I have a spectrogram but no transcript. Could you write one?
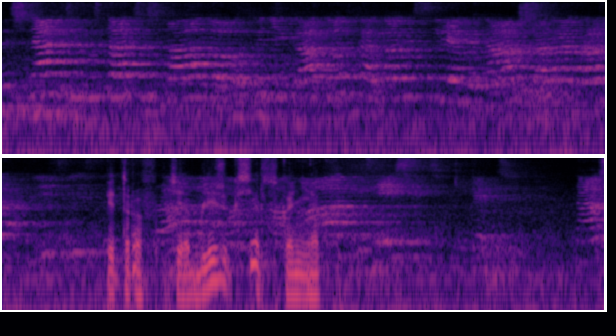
Начинаем дегустацию с молодого коньяка, тот, который слева. Наш Арарат, Визвиз, Петров, тебе ближе к сердцу коньяк? 10 лет. Наш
